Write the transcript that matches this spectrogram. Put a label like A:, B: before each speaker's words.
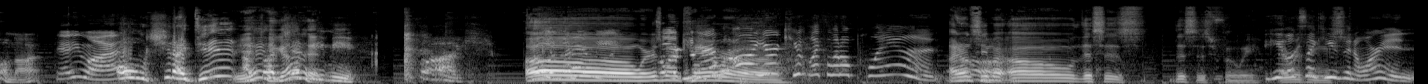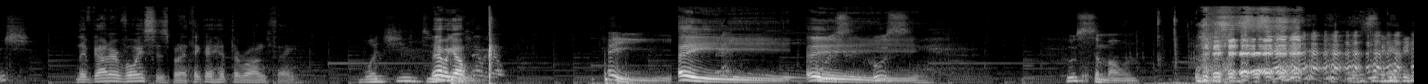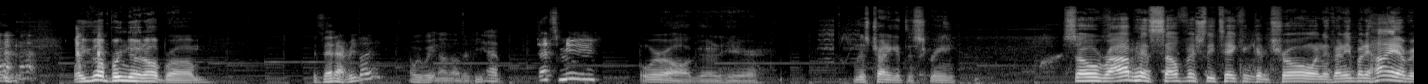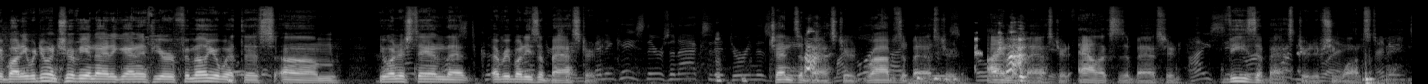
A: Oh, I'm not.
B: There you are.
A: Oh shit! I did.
C: Yeah,
A: I
C: you
A: thought
C: got
A: Jen
C: it.
A: beat me. Fuck.
C: Oh, where's my
B: oh,
C: camera?
B: Oh, you're a cute like little plant.
C: I don't see my. Oh, oh this is this is fooey.
B: He looks like he's
C: Everything's-
B: an orange.
C: They've got our voices, but I think I hit the wrong thing.
A: What'd you do?
C: There we go.
A: Hey,
C: Hey, hey.
A: Who's- who's Simone?
C: Well, you gonna bring that up, Rob.
A: Is that everybody? Are we waiting on other people?
D: Yep.
E: That's me.
C: We're all good here. I'm just trying to get the screen. So Rob has selfishly taken control, and if anybody, hi everybody, we're doing trivia night again. If you're familiar with this, um, you understand that everybody's a bastard. Jen's a bastard. Rob's a bastard. I'm a bastard. Alex is a bastard. V's a bastard if she wants to be.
